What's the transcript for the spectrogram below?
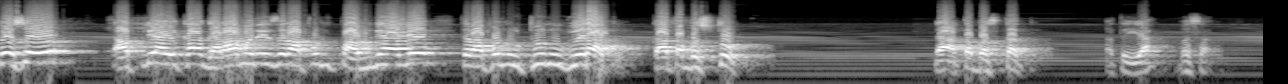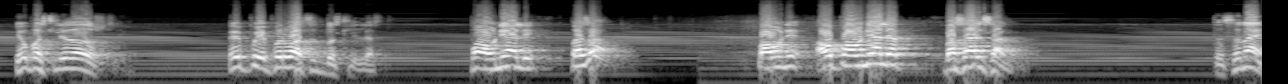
तसं आपल्या एका घरामध्ये जर आपण पाहुणे आले तर आपण उठून उभे राहतो. का आता बसतो? नाही आता बसतात. आता या बसा. हे बसलेलाच असतो. हे पेपर वाचत बसलेले असतात. पाहुणे आले. बसा. पाहुणे अहो पाहुणे आल्यात. बसायला सांग. तसं नाही.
